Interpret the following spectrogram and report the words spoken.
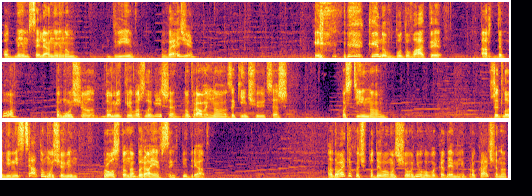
одним селянином дві вежі, Ки- кинув будувати арт-депо, тому що доміки важливіше. Ну, правильно, закінчуються ж постійно житлові місця, тому що він просто набирає всіх підряд. А давайте хоч подивимось, що у нього в академії прокачано.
